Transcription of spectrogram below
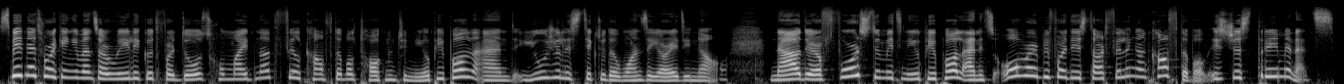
Speed networking events are really good for those who might not feel comfortable talking to new people and usually stick to the ones they already know. Now they are forced to meet new people and it's over before they start feeling uncomfortable. It's just three minutes.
